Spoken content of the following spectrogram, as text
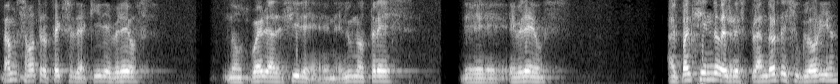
vamos a otro texto de aquí de Hebreos. Nos vuelve a decir en el 1.3 de Hebreos, al cual siendo el resplandor de su gloria,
